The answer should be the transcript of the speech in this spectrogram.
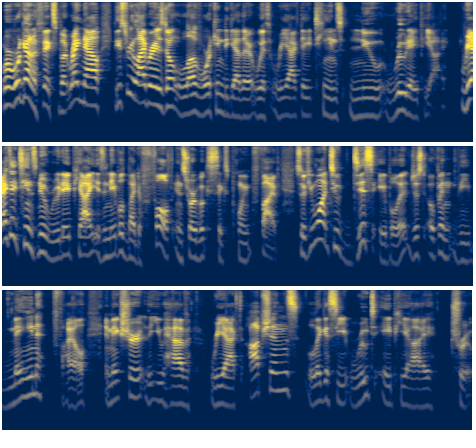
We're working on a fix, but right now, these three libraries don't love working together with React 18's new root API. React 18's new root API is enabled by default in Storybook 6.5. So if you want to disable it, just open the main file and make sure that you have React options, legacy root API true.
